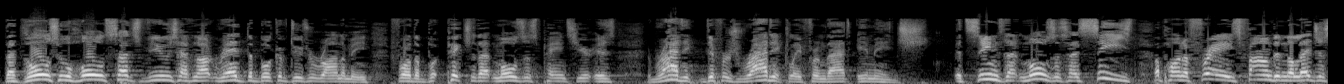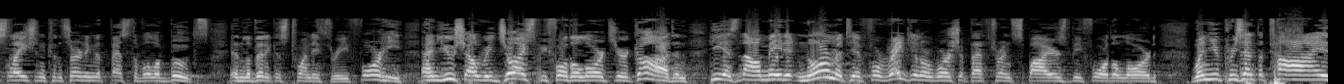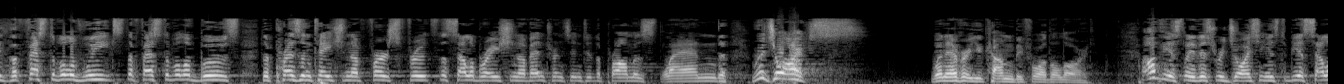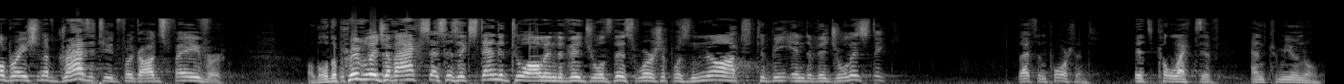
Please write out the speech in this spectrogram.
that those who hold such views have not read the book of Deuteronomy, for the picture that Moses paints here is radic- differs radically from that image. It seems that Moses has seized upon a phrase found in the legislation concerning the festival of booths in Leviticus 23:40, and you shall rejoice before the Lord your God, and he has now made it normative for regular worship that transpires before the Lord. When you present the tithe, the festival of weeks, the festival of booths, the presentation of first fruits, the celebration of entrance into the promised land, rejoice whenever you come before the Lord. Obviously, this rejoicing is to be a celebration of gratitude for God's favor. Although the privilege of access is extended to all individuals, this worship was not to be individualistic. That's important. It's collective and communal.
